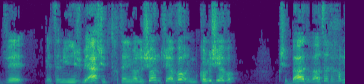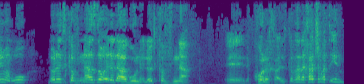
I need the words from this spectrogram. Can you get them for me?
ובעצם היא נשבעה שהיא תתחתן עם הראשון שיבוא, עם כל מי שיבוא. כשבא הדבר אצל החכמים אמרו, לא נתכוונה זו אלא להגונה, לא התכוונה אה, לכל אחד, התכוונה לאחד שמתאים.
